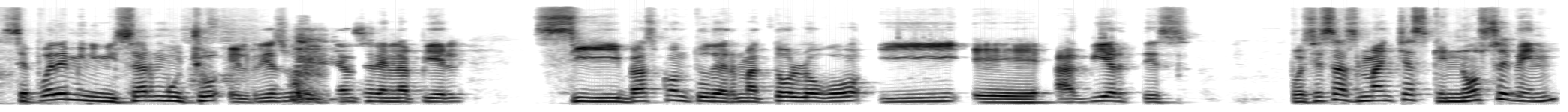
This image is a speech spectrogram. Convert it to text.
se puede minimizar mucho el riesgo del cáncer en la piel si vas con tu dermatólogo y eh, adviertes pues esas manchas que no se ven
